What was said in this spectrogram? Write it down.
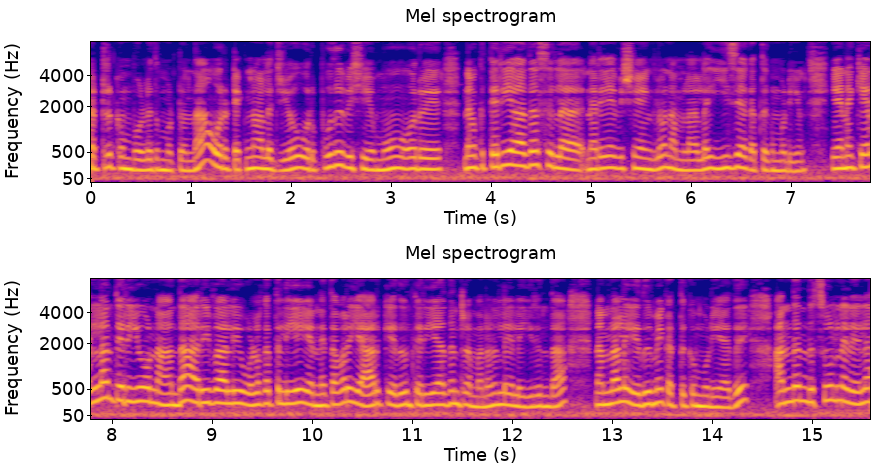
கற்றுக்கும் பொழுது மட்டும்தான் ஒரு டெக்னாலஜியோ ஒரு புது விஷயமோ ஒரு நமக்கு தெரியாத சில நிறைய விஷயங்களோ நம்மளால ஈஸியா கத்துக்க முடியும். எனக்கு எல்லாம் தெரியும். நான் தான் அறிவாளி. உலகத்திலேயே என்னை தவிர யாருக்கு எதுவும் தெரியாதுன்ற மனநிலையில இருந்தா நம்மளால எதுவுமே கத்துக்க முடியாது. அந்தந்த சூழ்நிலையில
